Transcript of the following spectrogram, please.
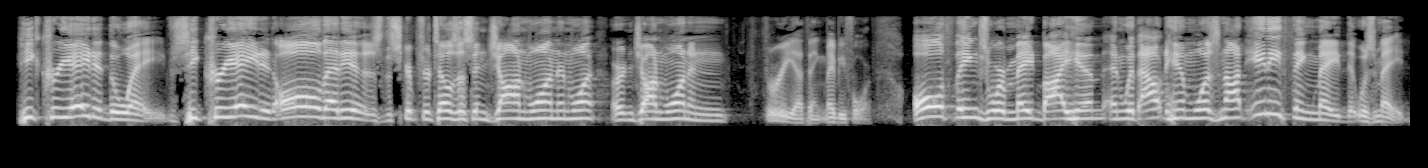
He created the waves. He created all that is. The scripture tells us in John 1 and 1 or in John 1 and 3, I think, maybe 4. All things were made by him, and without him was not anything made that was made.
